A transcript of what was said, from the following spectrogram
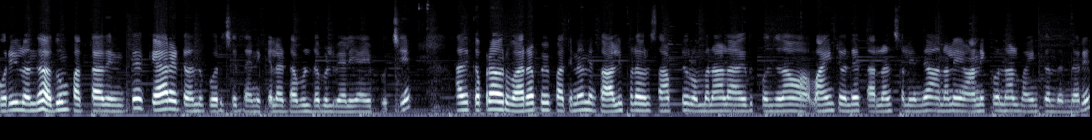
பொரியல் வந்து அதுவும் பத்தாதுன்ட்டு கேரட் வந்து பொறிச்சது இன்னைக்கு எல்லாம் டபுள் டபுள் வேலையாகி போச்சு. அதுக்கப்புறம் அவர் வரப்போ பார்த்தீங்கன்னா எனக்கு காலிஃப்ளவர் சாப்பிட்டு ரொம்ப நாள் ஆகுது. கொஞ்சம் தான் வாங்கிட்டு வந்தே தரலான்னு சொல்லியிருந்தேன். அதனால அன்னைக்கு ஒரு நாள் வாங்கிட்டு வந்திருந்தாரு.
